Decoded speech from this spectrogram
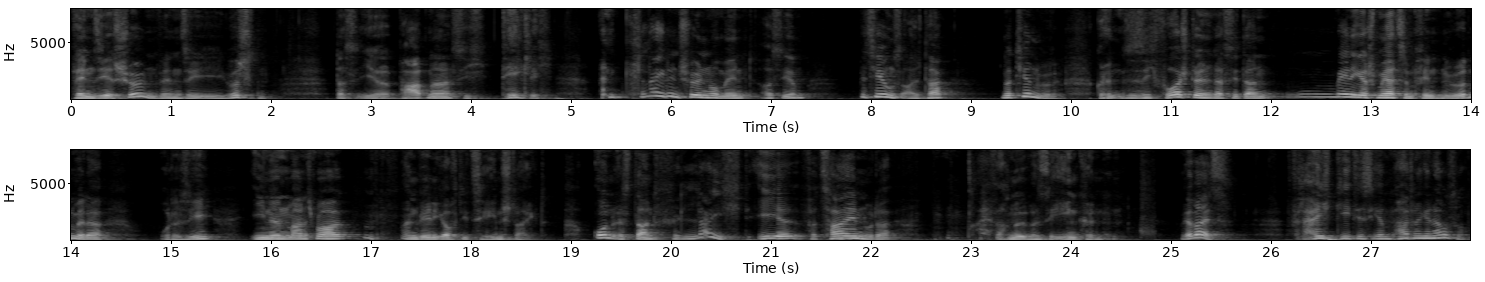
Fänden Sie es schön, wenn Sie wüssten, dass Ihr Partner sich täglich einen kleinen schönen Moment aus Ihrem Beziehungsalltag notieren würde? Könnten Sie sich vorstellen, dass Sie dann weniger Schmerz empfinden würden, wenn er oder sie Ihnen manchmal ein wenig auf die Zehen steigt? Und es dann vielleicht eher verzeihen oder einfach nur übersehen könnten. Wer weiß, vielleicht geht es Ihrem Partner genauso.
